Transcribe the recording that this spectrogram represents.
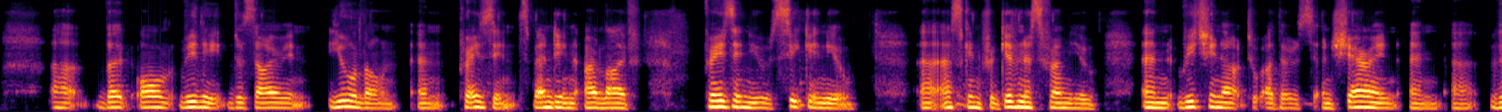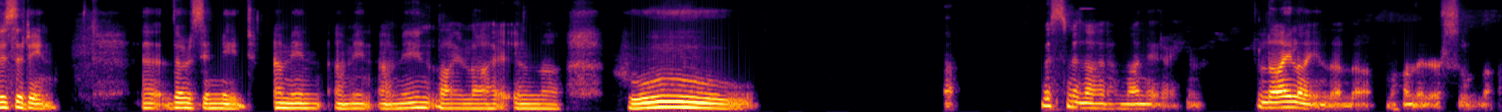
uh, but all really desiring you alone and praising, spending our life praising you, seeking you, uh, asking forgiveness from you, and reaching out to others and sharing and uh, visiting uh, those in need. Amin, amin, amin. La ilaha illa Ooh. Bismillah ar-Rahman ar-Rahim. La ilaha illallah Muhammad Rasulullah.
